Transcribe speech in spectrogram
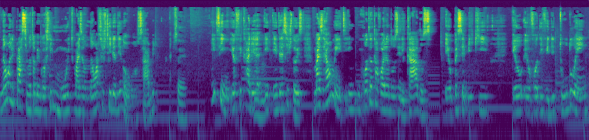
não olhe para cima eu também gostei muito, mas eu não assistiria de novo, sabe? Sim. Enfim, eu ficaria uhum. entre esses dois. Mas realmente, enquanto eu tava olhando os indicados, eu percebi que eu, eu vou dividir tudo em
